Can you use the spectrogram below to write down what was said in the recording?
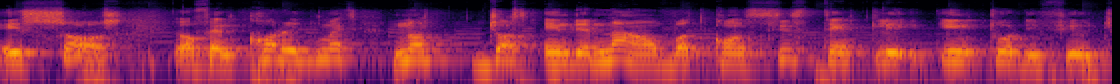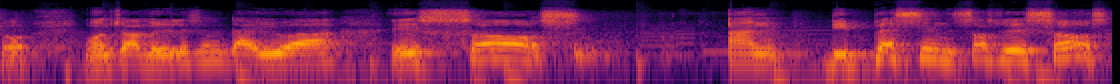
a source of encouragement, not just in the now, but consistently into the future. You want to have a relationship that you are a source and the person is also a source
